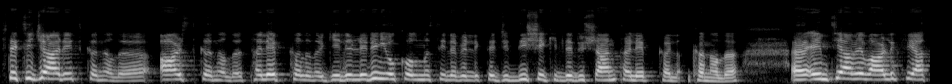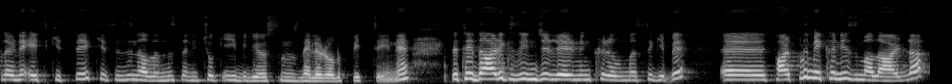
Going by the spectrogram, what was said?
İşte ticaret kanalı, arz kanalı, talep kanalı, gelirlerin yok olmasıyla birlikte ciddi şekilde düşen talep kanalı, emtia ve varlık fiyatlarına etkisi ki sizin alanınız hani çok iyi biliyorsunuz neler olup bittiğini. İşte tedarik zincirlerinin kırılması gibi e, farklı mekanizmalarla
